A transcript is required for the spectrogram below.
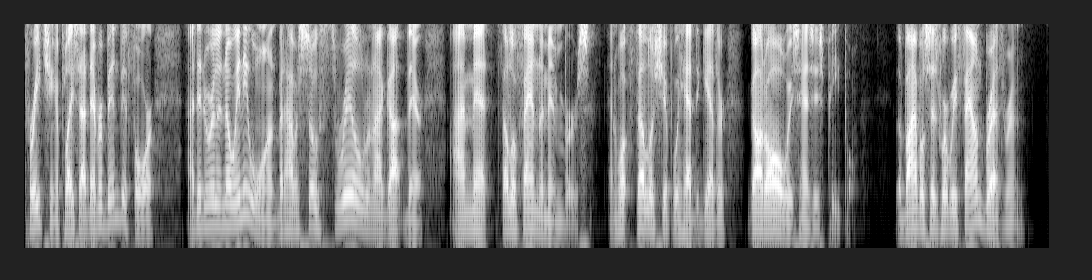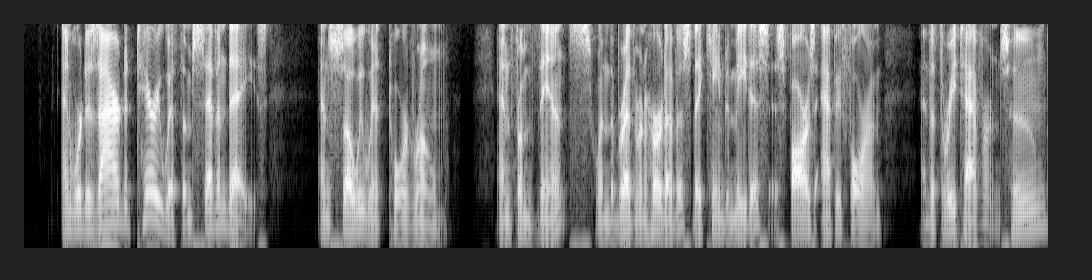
preaching, a place I'd never been before. I didn't really know anyone, but I was so thrilled when I got there. I met fellow family members and what fellowship we had together. God always has his people. The Bible says, Where we found brethren and were desired to tarry with them seven days. And so we went toward Rome. And from thence, when the brethren heard of us, they came to meet us as far as Appii Forum and the three taverns, whom,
